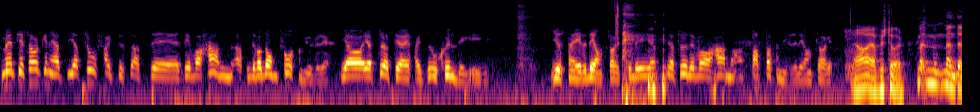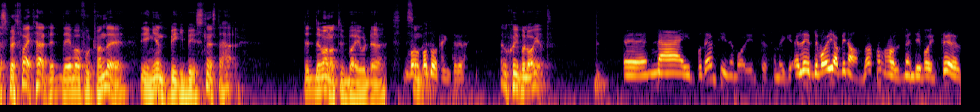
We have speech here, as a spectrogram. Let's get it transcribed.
Men till saken är att jag tror faktiskt att eh, det var han, alltså det var de två som gjorde det. Jag, jag tror att jag är faktiskt oskyldig i just när det gäller det omslaget. Så det, jag, jag tror det var han och hans pappa som gjorde det omslaget. Ja, jag förstår. Men, men, men Desperate Fight här, det, det var fortfarande... Det är ingen big business det här. Det, det var något du bara gjorde Vad, vad då tänkte du? Skivbolaget? Eh, nej, på den tiden var det inte så mycket. Eller det var ju Abinanda som höll, men det var inte,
